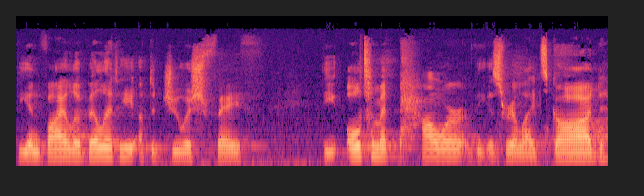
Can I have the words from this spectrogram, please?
the inviolability of the Jewish faith, the ultimate power of the Israelites' God,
